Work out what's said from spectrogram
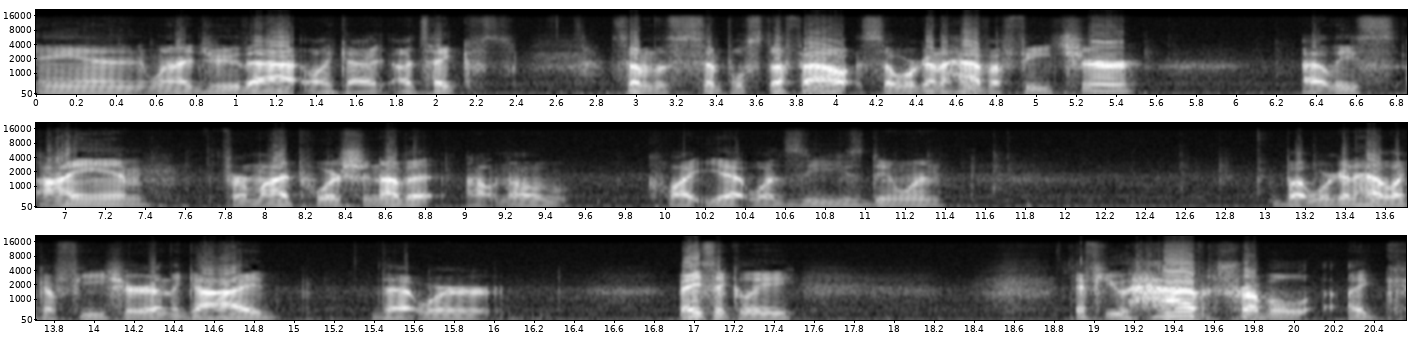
And when I do that, like I, I take some of the simple stuff out. So we're gonna have a feature at least I am for my portion of it. I don't know quite yet what Z's doing. But we're going to have like a feature in the guide that we're basically if you have trouble like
